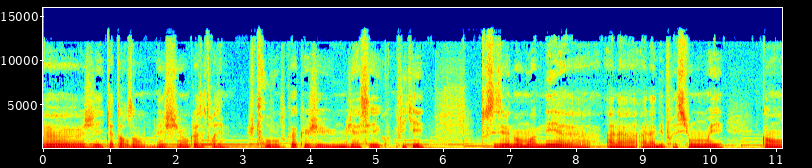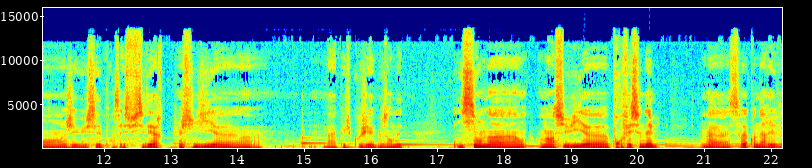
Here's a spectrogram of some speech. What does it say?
euh, j'ai 14 ans et je suis en classe de 3 Je trouve en tout cas que j'ai eu une vie assez compliquée. Tous ces événements m'ont amené euh, à, la, à la dépression et quand j'ai eu ces pensées suicidaires, je me suis dit bah, que du coup j'avais besoin d'aide. Ici on a, on a un suivi professionnel. Euh, c'est vrai qu'on arrive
